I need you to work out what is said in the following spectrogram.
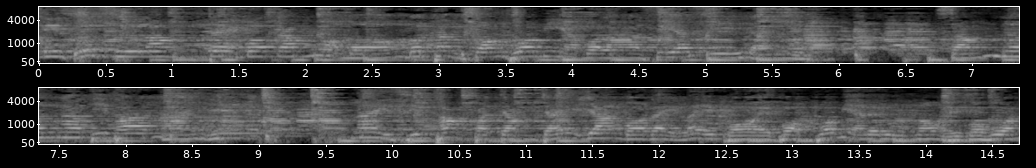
ที่สุดสื่อลำใจบ่กำหัวหมองบ่ทั้งสองผัวเมียบลาเสียสีดังสำเนึกอธิษฐานให้ในสินทำประจำใจย่างบ่ได้ไล่ปล่อยพ่อผัวเมียได้ลูกน้อยก็หวน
